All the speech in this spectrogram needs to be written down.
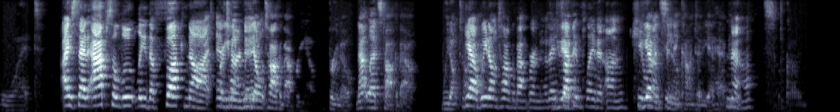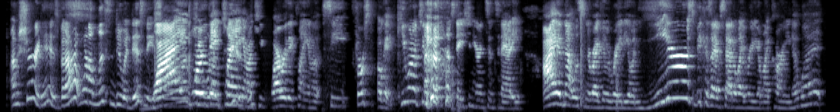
What? I said absolutely the fuck not and Or you mean we it. don't talk about Bruno? Bruno, not let's talk about. We don't talk. yeah, about. we don't talk about Bruno. They You fucking haven't- played it on Q102. You haven't seen Encanto yet, have you? No. So good. I'm sure it is, but I don't want to listen to a Disney Why song on were they Q102. playing it on Q? Why were they playing it on? See, first, okay, Q102 is a local station here in Cincinnati. I have not listened to regular radio in years because I have satellite radio in my car. And you know what?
